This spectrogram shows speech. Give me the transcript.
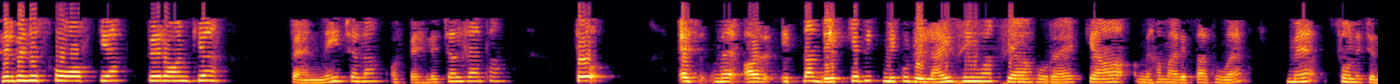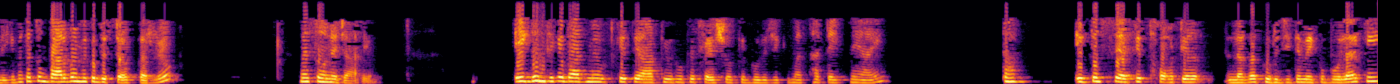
फिर मैंने उसको ऑफ़ किया, फिर ऑन किया फ़ैन नहीं चला और पहले चल रहा था। तो और इतना देख के भी मेरे को रियलाइज़ नहीं हुआ क्या हो रहा है, क्या हमारे साथ हुआ है। मैं सोने चली गई। मैं तुम बार बार मेरे को डिस्टर्ब कर रहे हो। मैं सोने जा रही हूँ। एक घंटे के बाद मैं उठ के तैयार थी होकर फ्रेश होकर गुरु जी की मत्था टेकने आई। तब एकदम से ऐसे थॉट लगा गुरु जी ने मेरे को बोला कि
